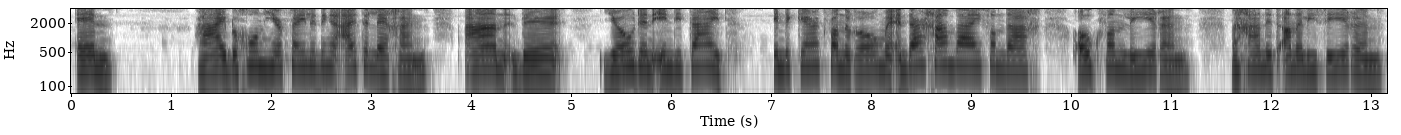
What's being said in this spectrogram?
En hij begon hier vele dingen uit te leggen aan de Joden in die tijd, in de kerk van de Rome. En daar gaan wij vandaag ook van leren. We gaan dit analyseren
